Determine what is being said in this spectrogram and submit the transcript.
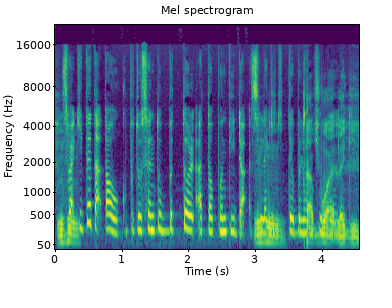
Sebab kita tak tahu keputusan tu betul ataupun tidak selagi Mhm. kita belum Tak cuba. buat lagi.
